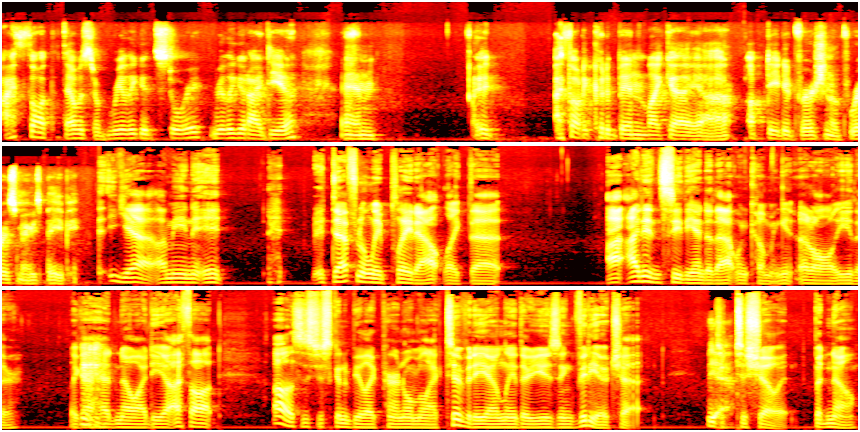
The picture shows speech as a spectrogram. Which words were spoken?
I thought that that was a really good story, really good idea, and it I thought it could have been like a uh, updated version of Rosemary's Baby. Yeah, I mean it. It definitely played out like that. I, I didn't see the end of that one coming at all either. Like I had no idea. I thought, oh, this is just going to be like Paranormal Activity, only they're using video chat. Yeah, to show it. But no,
